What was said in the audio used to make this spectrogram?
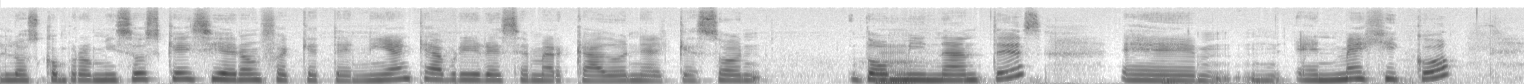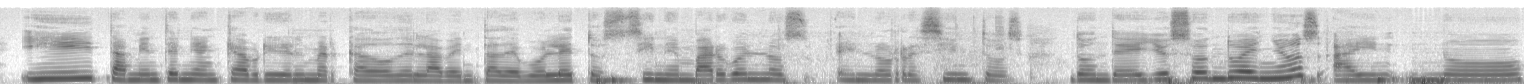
los compromisos que hicieron fue que tenían que abrir ese mercado en el que son dominantes en México y también tenían que abrir el mercado de la venta de boletos. Sin embargo, en los, en los recintos donde ellos son dueños, ahí no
